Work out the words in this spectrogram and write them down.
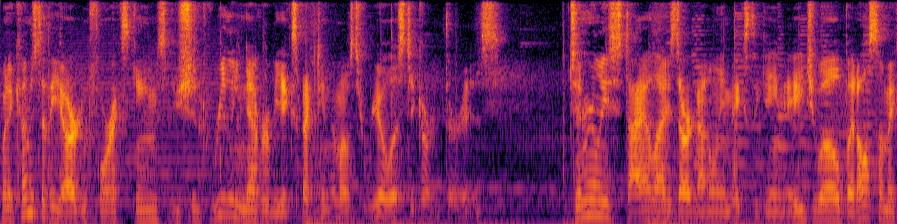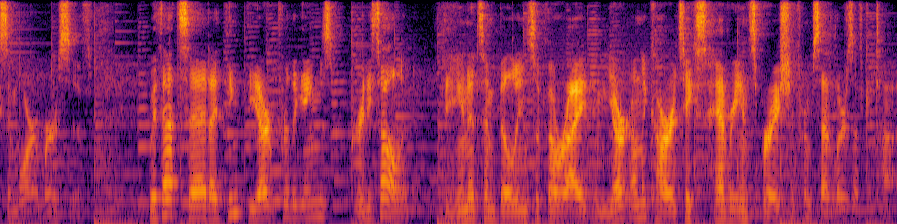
When it comes to the art in 4X games, you should really never be expecting the most realistic art there is. Generally, stylized art not only makes the game age well, but also makes it more immersive. With that said, I think the art for the game is pretty solid. The units and buildings look alright, and the art on the card takes heavy inspiration from Settlers of Catan.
